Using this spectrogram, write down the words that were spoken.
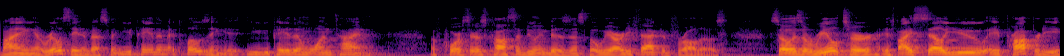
buying a real estate investment, you pay them at closing. You pay them one time. Of course, there's cost of doing business, but we already factored for all those. So, as a realtor, if I sell you a property,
